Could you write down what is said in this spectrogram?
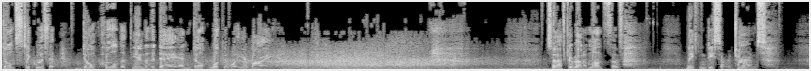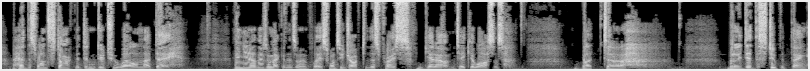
don't stick with it. Don't hold at the end of the day and don't look at what you're buying. So, after about a month of making decent returns, I had this one stock that didn't do too well on that day. And you know, there's a mechanism in place. Once you drop to this price, get out and take your losses. But uh, But I did the stupid thing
